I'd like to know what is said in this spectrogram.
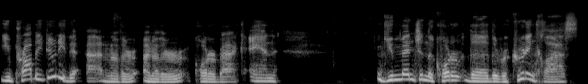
you probably do need another another quarterback. And you mentioned the quarter the the recruiting class.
